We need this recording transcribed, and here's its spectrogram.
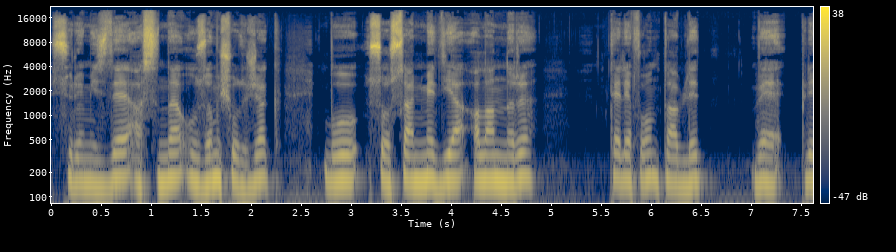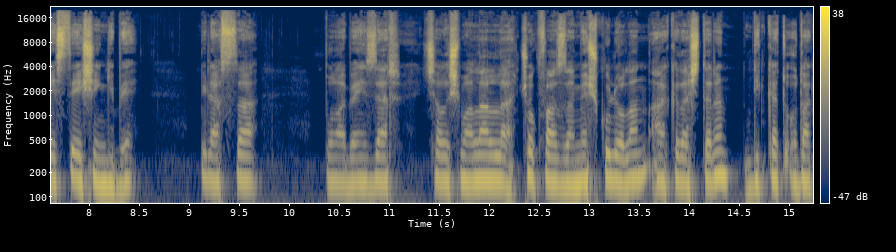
süremizde aslında uzamış olacak. Bu sosyal medya alanları telefon, tablet ve PlayStation gibi bilhassa buna benzer çalışmalarla çok fazla meşgul olan arkadaşların dikkat odak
